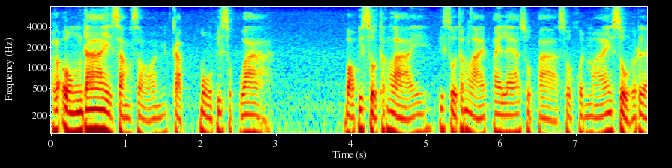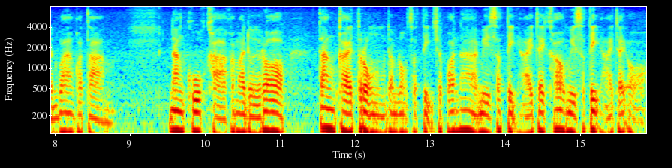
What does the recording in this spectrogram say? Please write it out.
พระองค์ได้สั่งสอนกับหมู่พิสุกว่า บอกพิสูจน์ทั้งหลาย พิสูจน์ทั้งหลายไปแล้วสู่ป่าสู่คนไม้สู่เรือนว่างก็ตาม นั่งคูขาเข้ามาโดยรอบ ตั้งกายตรงดำรงสติเฉพาะหน้ามีสติหายใจเข้ามีสติหายใจออก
